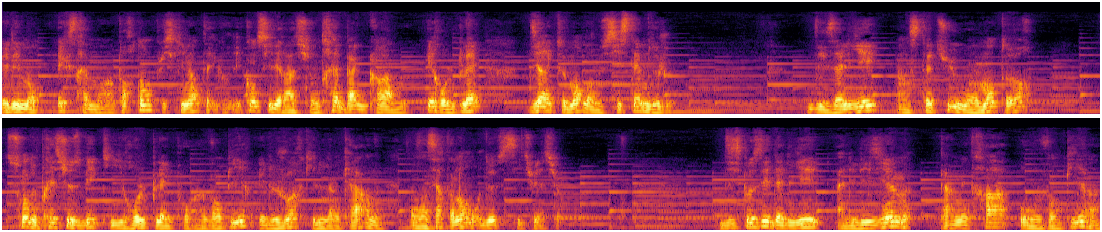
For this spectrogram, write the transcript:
élément extrêmement important puisqu'il intègre des considérations très background et roleplay directement dans le système de jeu. Des alliés, un statut ou un mentor sont de précieuses béquilles roleplay pour un vampire et le joueur qui l'incarne dans un certain nombre de situations. Disposer d'alliés à l'Elysium permettra au vampire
